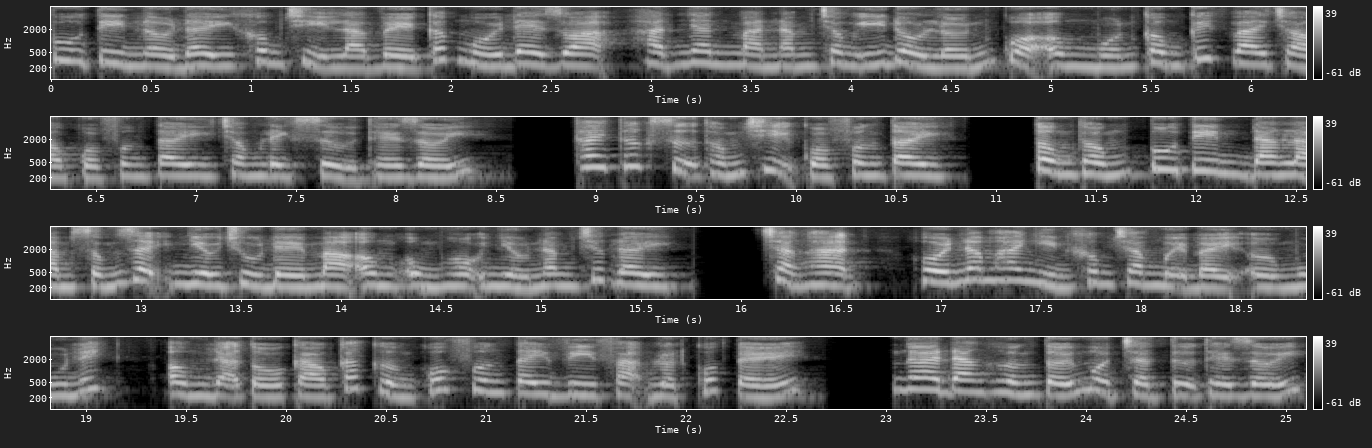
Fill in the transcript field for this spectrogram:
Putin ở đây không chỉ là về các mối đe dọa hạt nhân mà nằm trong ý đồ lớn của ông muốn công kích vai trò của phương Tây trong lịch sử thế giới. Thách thức sự thống trị của phương Tây Tổng thống Putin đang làm sống dậy nhiều chủ đề mà ông ủng hộ nhiều năm trước đây. Chẳng hạn, hồi năm 2017 ở Munich, ông đã tố cáo các cường quốc phương Tây vi phạm luật quốc tế. Nga đang hướng tới một trật tự thế giới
